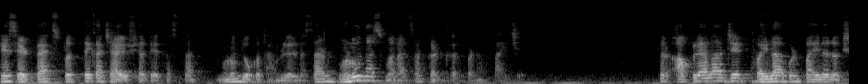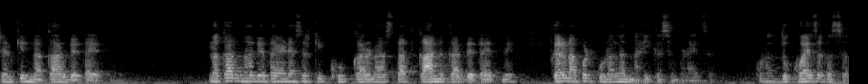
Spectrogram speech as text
हे सेटबॅक्स प्रत्येकाच्या आयुष्यात येत असतात म्हणून लोक थांबलेले नसतात म्हणूनच मनाचा कणखरपणा पाहिजे. तर आपल्याला जे पहिलं आपण पाहिलं लक्षण की नकार देता येत नाही. नकार न देता येण्यासारखी खूप कारणं असतात का नकार देता येत नाही? कारण आपण कुणाला नाही कसं म्हणायचं? कुणाला दुखवायचं कसं?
